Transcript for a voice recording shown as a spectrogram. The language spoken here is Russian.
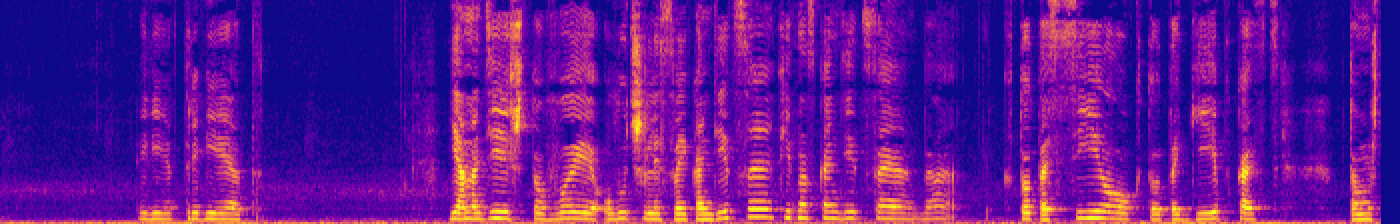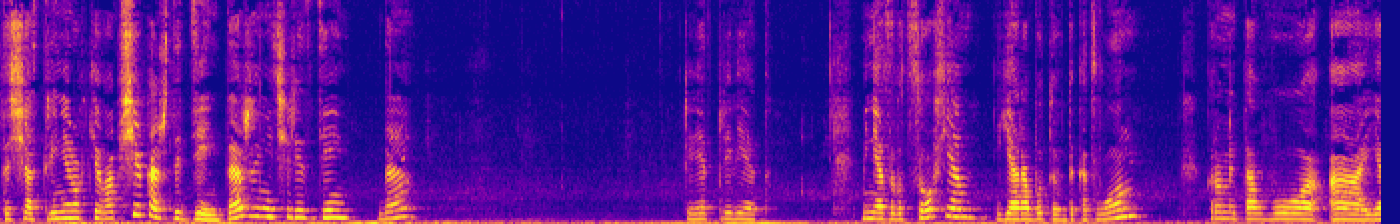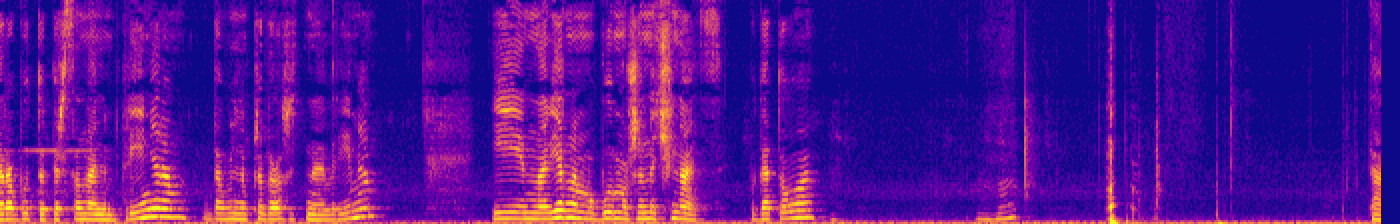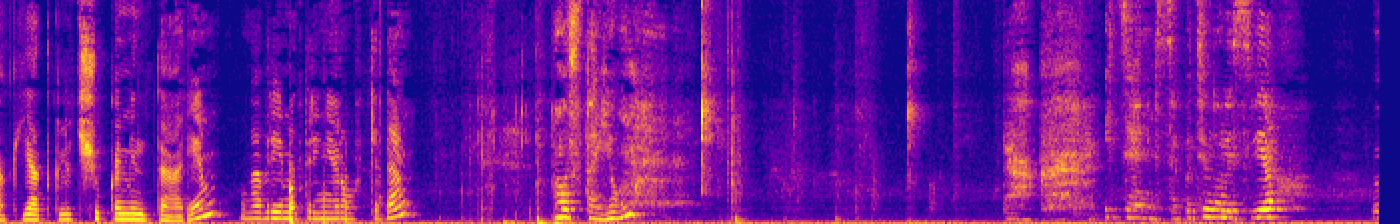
Привет, привет. Я надеюсь, что вы улучшили свои кондиции, фитнес-кондиции, да, кто-то силу, кто-то гибкость, потому что сейчас тренировки вообще каждый день, даже не через день, да? Привет, привет. Меня зовут Софья, я работаю в Декатлон. Кроме того, а, я работаю персональным тренером довольно продолжительное время. И, наверное, мы будем уже начинать. Вы готовы? Угу. Так, я отключу комментарии на время тренировки, да? Мы встаем. Так, и тянемся. Потянулись вверх,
